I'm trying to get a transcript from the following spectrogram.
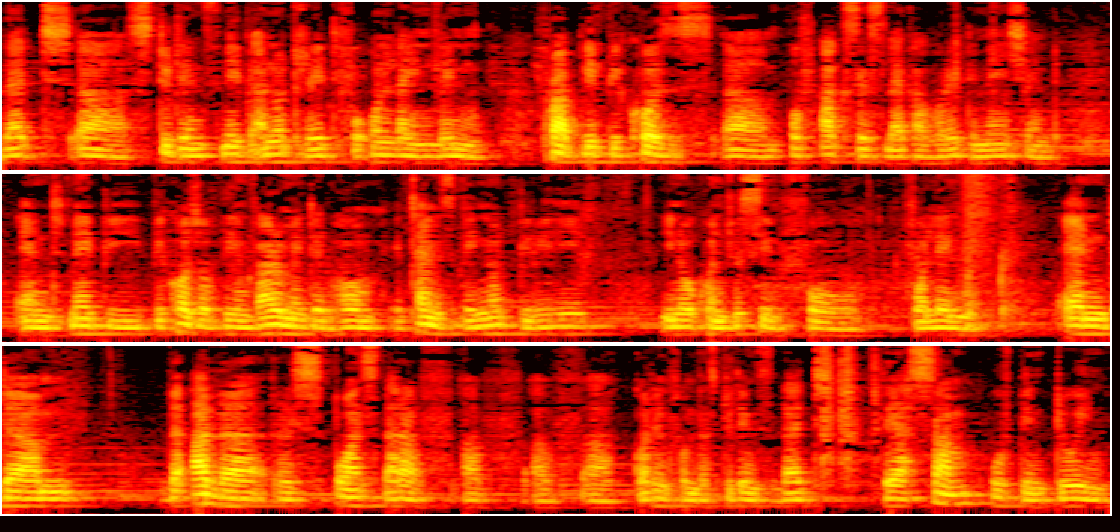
that uh, students maybe are not ready for online learning, probably because um, of access, like I've already mentioned, and maybe because of the environment at home. At times, may not be really, you know, conducive for for learning. And um, the other response that I've, I've, I've uh, gotten from the students is that there are some who've been doing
